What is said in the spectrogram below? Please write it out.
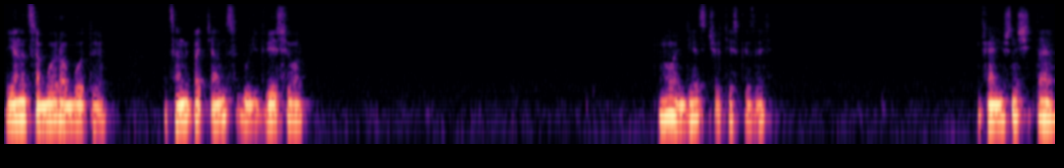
Я над собой работаю. Пацаны подтянутся, будет весело. Молодец, что тебе сказать. Конечно, считаю.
